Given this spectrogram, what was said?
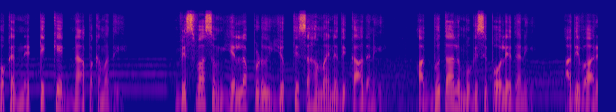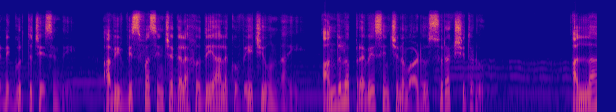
ఒక నెట్టిక్కే జ్ఞాపకమది. విశ్వాసం ఎల్లప్పుడూ యుక్తిసహమైనది కాదని అద్భుతాలు ముగిసిపోలేదని అది వారిని గుర్తుచేసింది అవి విశ్వసించగల హృదయాలకు వేచి ఉన్నాయి. అందులో ప్రవేశించినవాడు సురక్షితుడు. అల్లా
